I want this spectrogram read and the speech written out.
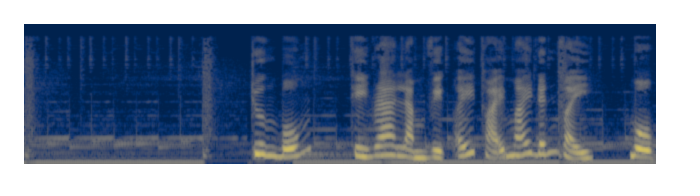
Chương 4, thì ra làm việc ấy thoải mái đến vậy. 1.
